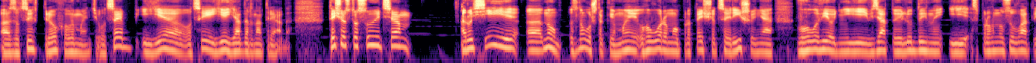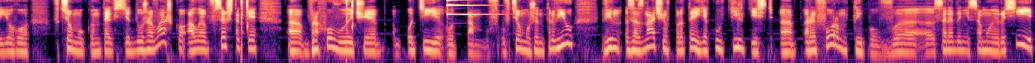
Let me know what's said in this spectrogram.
з оцих трьох елементів. Оце і є оце і є ядерна тріада. Те, що стосується. Росії, е, ну знову ж таки, ми говоримо про те, що це рішення в голові однієї взятої людини, і спрогнозувати його в цьому контексті дуже важко. Але все ж таки, е, враховуючи оті, от там в, цьому ж інтерв'ю, він зазначив про те, яку кількість е, реформ, типу в середині самої Росії,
